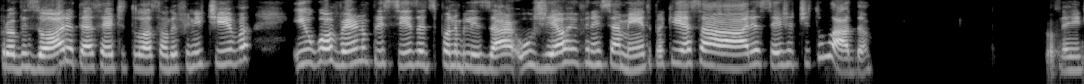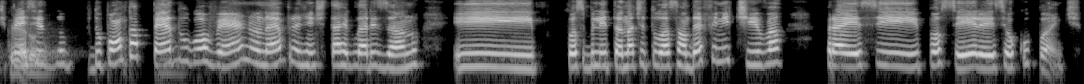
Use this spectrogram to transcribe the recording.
provisório até essa titulação definitiva, e o governo precisa disponibilizar o georreferenciamento para que essa área seja titulada. Tá a gente precisa do, do pontapé do governo, né, para a gente estar tá regularizando e possibilitando a titulação definitiva para esse poceiro, esse ocupante.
